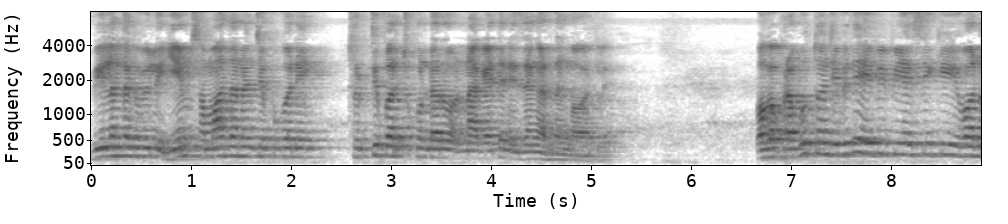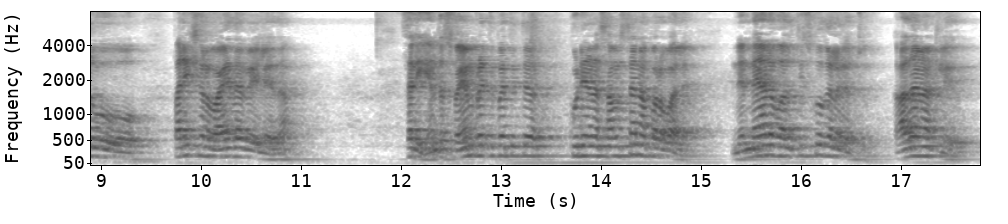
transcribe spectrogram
వీళ్ళంతకు వీళ్ళు ఏం సమాధానం చెప్పుకొని తృప్తిపరుచుకుంటారో నాకైతే నిజంగా అర్థం కావట్లేదు. ఒక ప్రభుత్వం చెబితే ఏపీపీఎస్సికి వాళ్ళు పరీక్షలు వాయిదా వేయలేదా? సరే ఎంత స్వయం ప్రతిపత్తితో కూడిన సంస్థ అయినా పర్వాలే. నిర్ణయాలు వాళ్ళు తీసుకోగలగచ్చు. కాదనట్లేదు.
